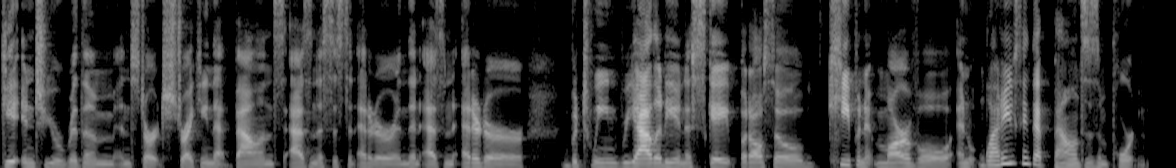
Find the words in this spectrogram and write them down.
get into your rhythm and start striking that balance as an assistant editor and then as an editor between reality and escape, but also keeping it Marvel? And why do you think that balance is important?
